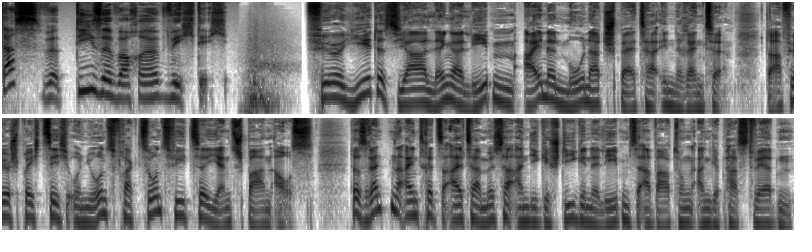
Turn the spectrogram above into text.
Das wird diese Woche wichtig. Für jedes Jahr länger leben, einen Monat später in Rente. Dafür spricht sich Unionsfraktionsvize Jens Spahn aus. Das Renteneintrittsalter müsse an die gestiegene Lebenserwartung angepasst werden.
